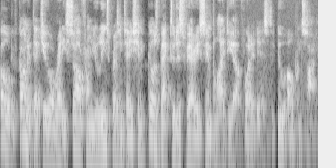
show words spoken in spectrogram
code of conduct that you already saw from Jolien's presentation goes back to this very simple idea of what it is to do open science.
